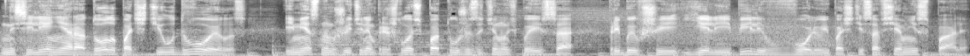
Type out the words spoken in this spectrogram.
Население Родола почти удвоилось, и местным жителям пришлось потуже затянуть пояса, Прибывшие ели и пили в волю и почти совсем не спали.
